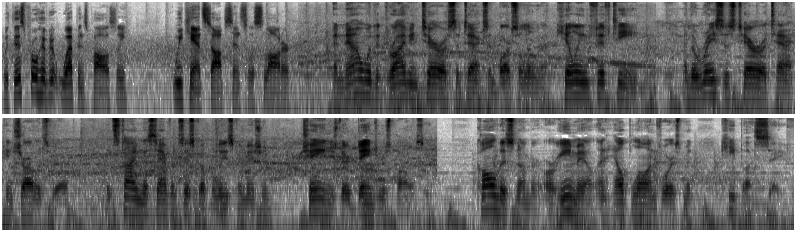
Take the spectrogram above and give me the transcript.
With this prohibited weapons policy, we can't stop senseless slaughter. And now, with the driving terrorist attacks in Barcelona, killing 15, and the racist terror attack in Charlottesville, it's time the San Francisco Police Commission changed their dangerous policy. Call this number or email and help law enforcement keep us safe.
